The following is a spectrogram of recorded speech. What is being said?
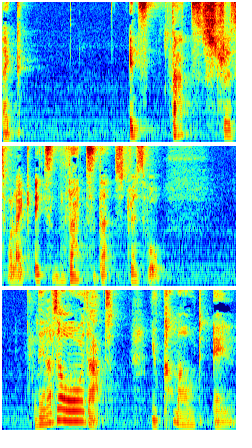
Like it's that stressful. Like it's that that stressful. Then after all that, you come out and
